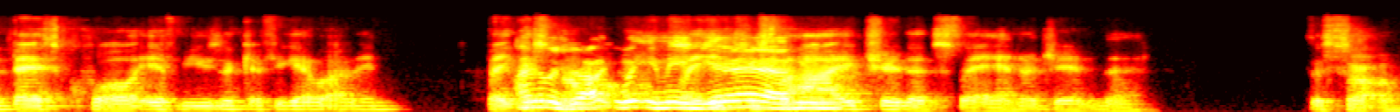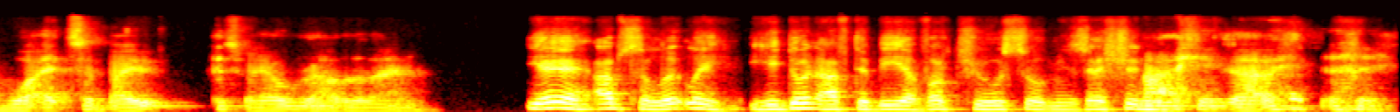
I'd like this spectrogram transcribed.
the best quality of music if you get what I mean. Like I know exactly what you mean. Like, yeah, I mean, attitude, it's the energy and the the sort of what it's about as well, rather than yeah, absolutely. You don't have to be a virtuoso musician. Ah, exactly.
